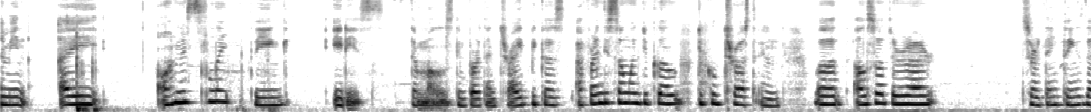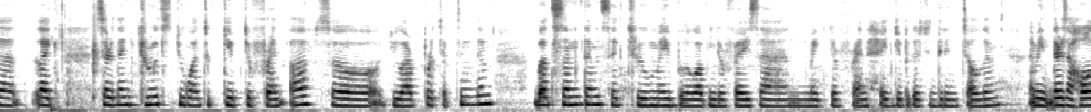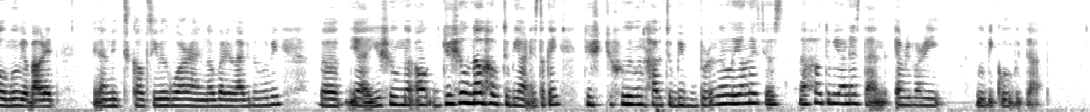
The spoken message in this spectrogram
I mean, I honestly think it is the most important trait because a friend is someone you could you could trust in, but also there are certain things that like certain truths you want to keep your friend off so you are protecting them. But sometimes a truth may blow up in your face and make your friend hate you because you didn't tell them. I mean there's a whole movie about it and it's called civil war and nobody liked the movie. But yeah you should know oh, you should know how to be honest okay? You, you shouldn't have to be brutally honest just know how to be honest and everybody will be cool with that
